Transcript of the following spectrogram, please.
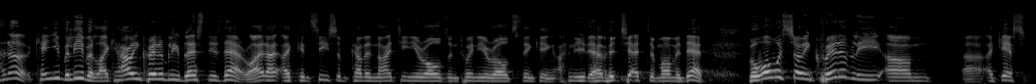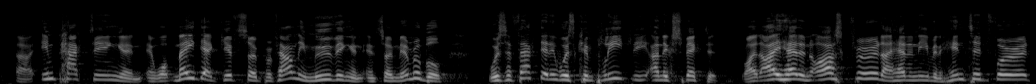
I know. Can you believe it? Like, how incredibly blessed is that, right? I, I can see some kind of 19 year olds and 20 year olds thinking, I need to have a chat to mom and dad. But what was so incredibly, um, uh, I guess, uh, impacting and, and what made that gift so profoundly moving and, and so memorable was the fact that it was completely unexpected, right? I hadn't asked for it, I hadn't even hinted for it.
